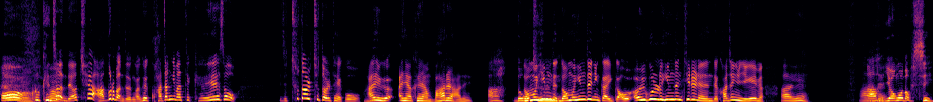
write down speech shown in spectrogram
어, 그거 괜찮은데요? 최악으로 만드는 거야. 그 과장님한테 계속 이제 투덜투덜 대고. 아니 그 아니야 그냥 말을 안 해. 아, 너무, 너무. 힘든 너무 힘드니까 그러니까 어- 얼굴로 힘든 티를 내는데 과장님 얘기하면 아 예. 아, 네. 영혼 없이.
